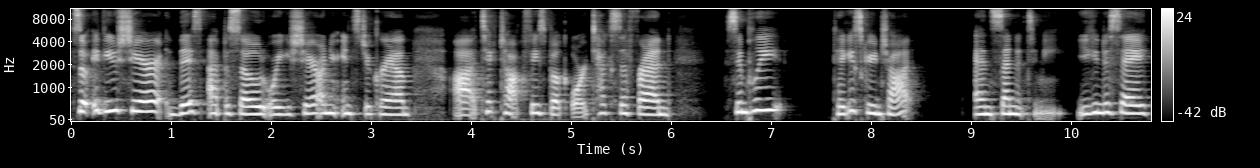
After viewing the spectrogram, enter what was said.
So, if you share this episode or you share on your Instagram, uh, TikTok, Facebook, or text a friend, simply take a screenshot and send it to me. You can just say,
